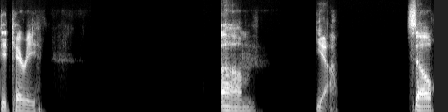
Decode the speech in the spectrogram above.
did KERI. Um, yeah. So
